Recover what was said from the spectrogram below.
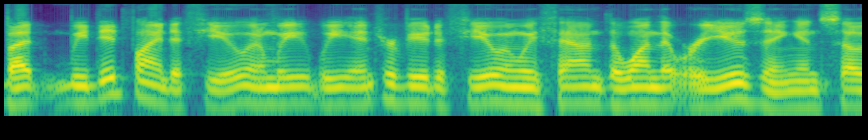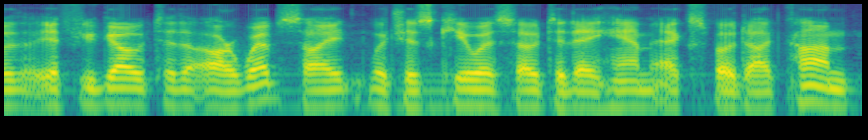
But we did find a few, and we, we interviewed a few, and we found the one that we're using. And so, if you go to the, our website, which is qsotodayhamexpo.com,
